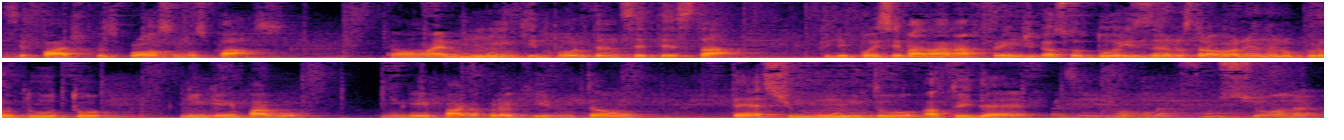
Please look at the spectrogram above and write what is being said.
você parte para os próximos passos. Então é muito importante você testar. Porque depois você vai lá na frente, gastou dois anos trabalhando no produto, ninguém pagou. Ninguém paga por aquilo. Então teste muito a tua ideia. Mas aí, João, como é que funciona?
